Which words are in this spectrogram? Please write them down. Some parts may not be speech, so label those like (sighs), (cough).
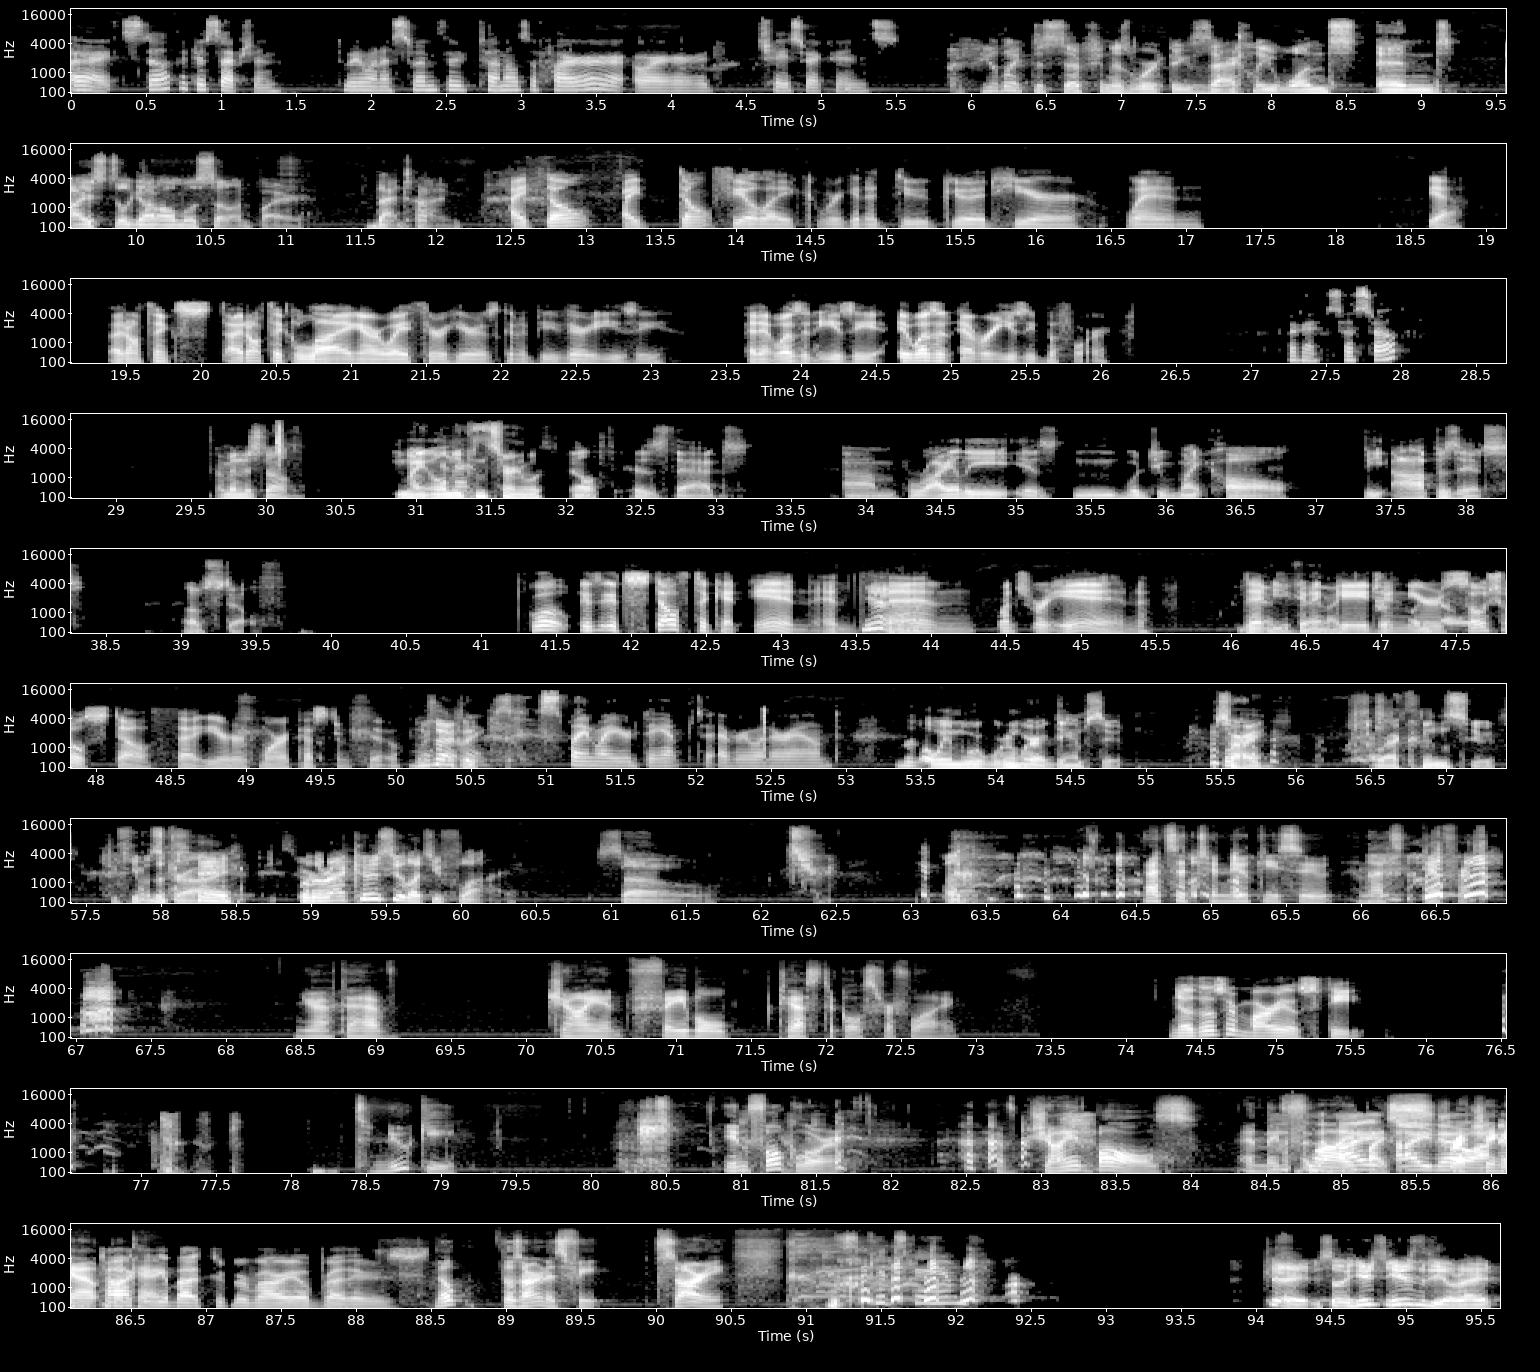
all right, stealth or deception? Do we want to swim through tunnels of horror or chase raccoons? I feel like deception has worked exactly once, and I still got almost set on fire that time. I don't I don't feel like we're gonna do good here when yeah. I don't think I don't think lying our way through here is gonna be very easy. And it wasn't easy. It wasn't ever easy before. Okay, so stealth. I'm into stealth. My only Unless- concern with stealth is that um, Riley is what you might call the opposite of stealth. Well, it's it's stealth to get in, and Yeah. then once we're in, then And you can then engage start in your down. social stealth that you're more accustomed to. Exactly. Explain why you're damp to everyone around. Oh, we, we're, we're gonna wear a damp suit. Sorry, (laughs) a raccoon suit to keep us dry. right. Well, the raccoon suit lets you fly, so That's a Tanuki suit, and that's different. (laughs) You have to have giant fable testicles for flying. No, those are Mario's feet. Tanuki, in folklore, have giant balls, and they (laughs) fly I, by I know, stretching I'm out. talking okay. about Super Mario Brothers. Nope, those aren't his feet. Sorry. (laughs) Kids game. (laughs) okay. So here's here's the deal, right?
